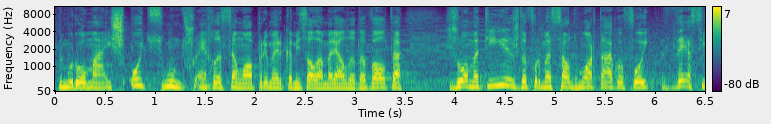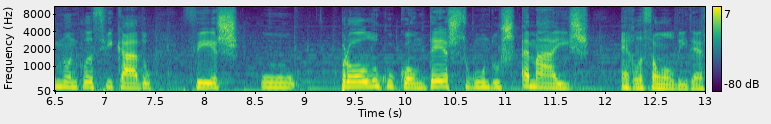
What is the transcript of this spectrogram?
demorou mais 8 segundos em relação ao primeiro camisola amarela da volta. João Matias, da formação de Mortágua, foi 19º classificado, fez o prólogo com 10 segundos a mais em relação ao líder.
